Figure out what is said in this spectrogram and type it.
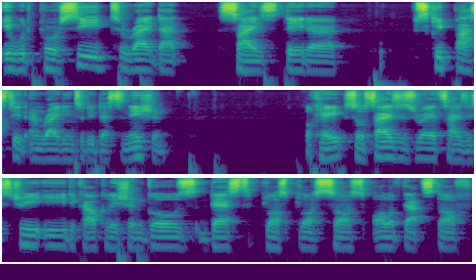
it would proceed to write that size data, skip past it and write into the destination. Okay, so size is red, size is 3e, the calculation goes, dest, plus, plus, source, all of that stuff.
